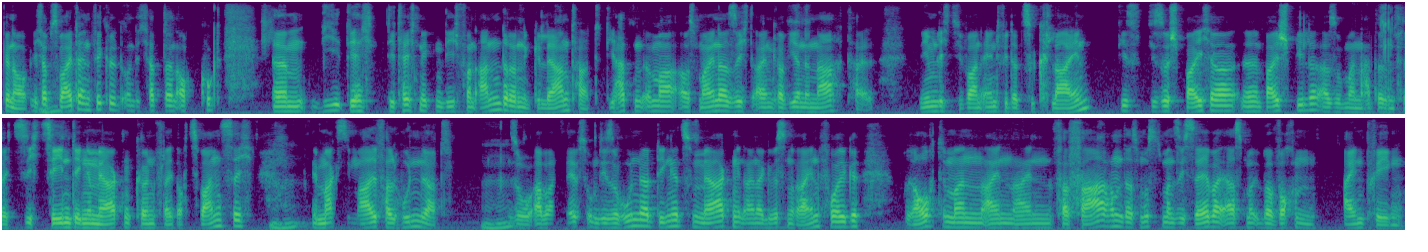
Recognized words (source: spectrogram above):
Genau, ich habe es mhm. weiterentwickelt und ich habe dann auch geguckt, ähm, wie die, die, Techniken, die ich von anderen gelernt habe, die hatten immer aus meiner Sicht einen gravierenden Nachteil. Nämlich, die waren entweder zu klein, dies, diese Speicherbeispiele. Äh, also man hatte dann vielleicht sich zehn Dinge merken können, vielleicht auch 20, mhm. im Maximalfall 100. Mhm. So, aber selbst um diese 100 Dinge zu merken in einer gewissen Reihenfolge, brauchte man ein, ein Verfahren, das musste man sich selber erstmal über Wochen einprägen.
